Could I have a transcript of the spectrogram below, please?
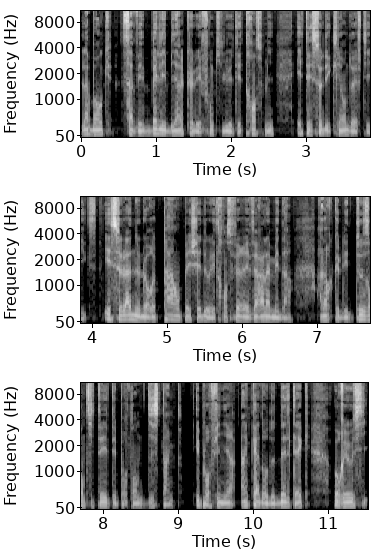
la banque savait bel et bien que les fonds qui lui étaient transmis étaient ceux des clients de FTX. Et cela ne l'aurait pas empêché de les transférer vers Alameda, alors que les deux entités étaient pourtant distinctes. Et pour finir, un cadre de Deltec aurait aussi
